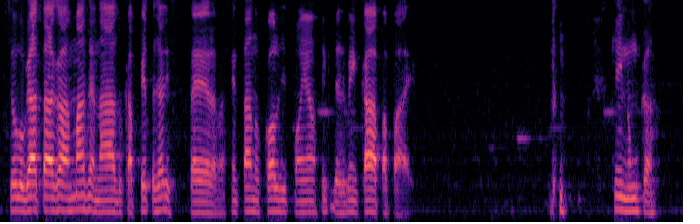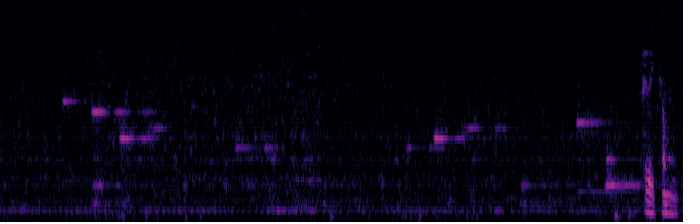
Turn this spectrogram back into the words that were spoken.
Seu lugar está armazenado, o capeta já lhe espera. Vai sentar no colo de Tonhão assim que der. Vem cá, papai. Quem nunca? Peraí, calma aí.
